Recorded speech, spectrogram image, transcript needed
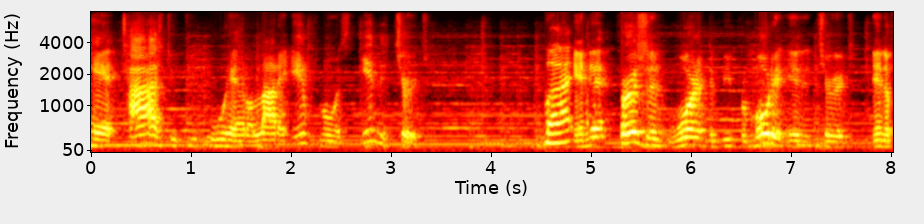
had ties to people who had a lot of influence in the church. But And that person wanted to be promoted in the church, and the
